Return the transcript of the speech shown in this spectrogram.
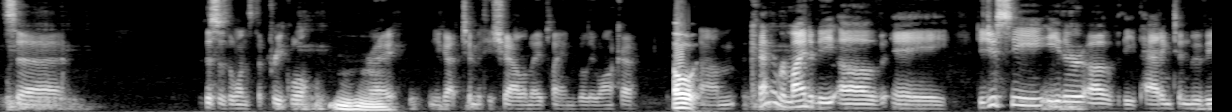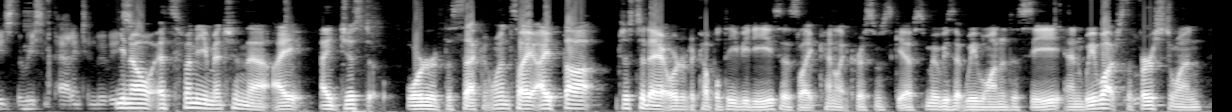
It's uh, this is the one's the prequel, hmm right? You got Timothée Chalamet playing Willy Wonka Oh, um, kind of reminded me of a. Did you see either of the Paddington movies, the recent Paddington movies? you know, it's funny you mentioned that. I I just ordered the second one. So I, I thought just today I ordered a couple DVDs as like kind of like Christmas gifts, movies that we wanted to see, and we watched the first one,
